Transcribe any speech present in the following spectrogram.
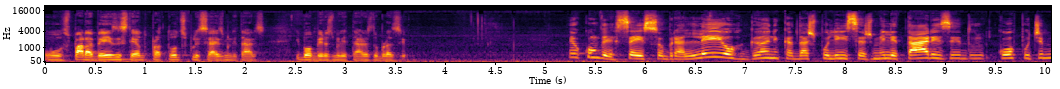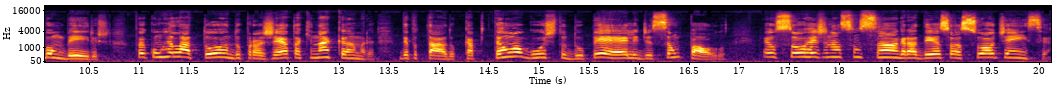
os parabéns estendo para todos os policiais militares e bombeiros militares do Brasil. Eu conversei sobre a Lei Orgânica das Polícias Militares e do Corpo de Bombeiros. Foi com o relator do projeto aqui na Câmara, deputado Capitão Augusto, do PL de São Paulo. Eu sou Regina Assunção, agradeço a sua audiência.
